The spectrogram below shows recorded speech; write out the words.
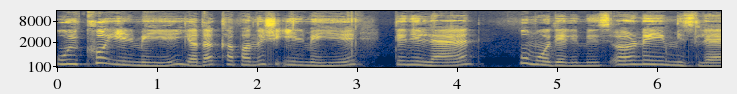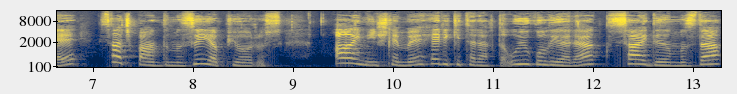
Uyku ilmeği ya da kapanış ilmeği denilen bu modelimiz örneğimizle saç bandımızı yapıyoruz. Aynı işlemi her iki tarafta uygulayarak saydığımızda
